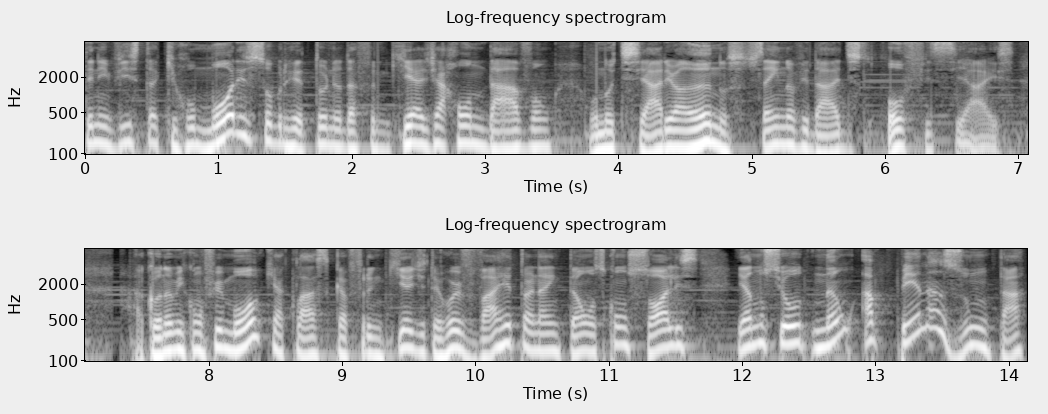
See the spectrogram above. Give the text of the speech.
tendo em vista que rumores sobre o retorno da franquia já rondavam o noticiário há anos, sem novidades oficiais. A Konami confirmou que a clássica franquia de terror vai retornar então aos consoles e anunciou não apenas um, tá?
